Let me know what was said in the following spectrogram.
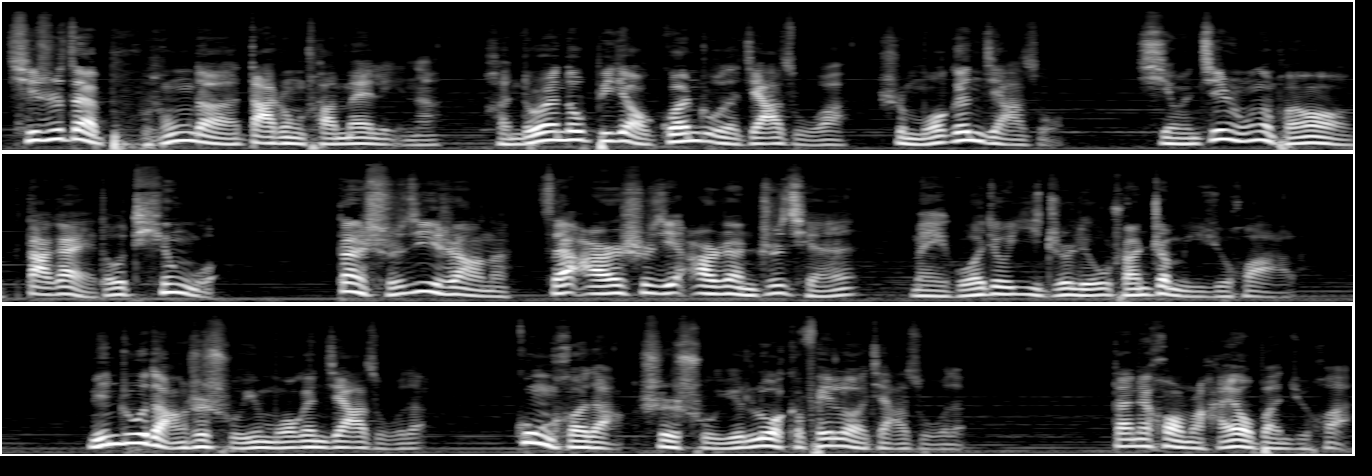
其实，在普通的大众传媒里呢，很多人都比较关注的家族啊，是摩根家族。喜欢金融的朋友大概也都听过。但实际上呢，在二十世纪二战之前。美国就一直流传这么一句话了：民主党是属于摩根家族的，共和党是属于洛克菲勒家族的。但这后面还有半句话，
